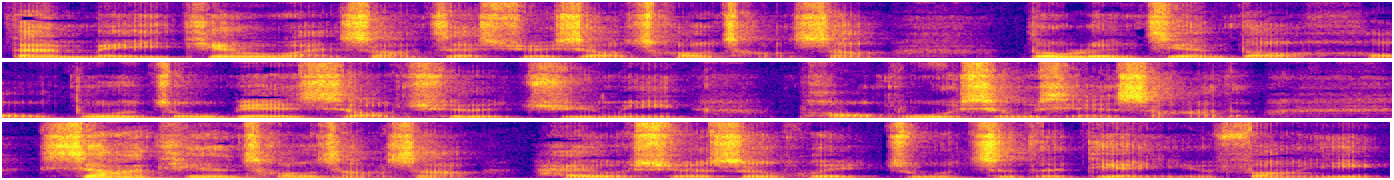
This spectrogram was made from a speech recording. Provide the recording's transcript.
但每天晚上在学校操场上都能见到好多周边小区的居民跑步休闲啥的。夏天操场上还有学生会组织的电影放映，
